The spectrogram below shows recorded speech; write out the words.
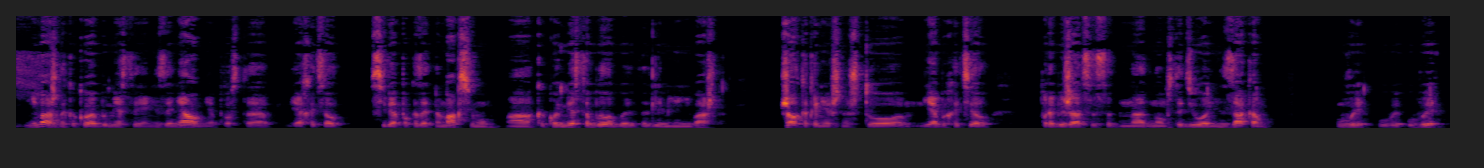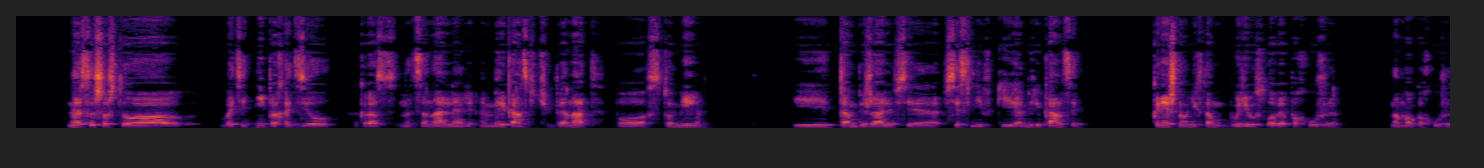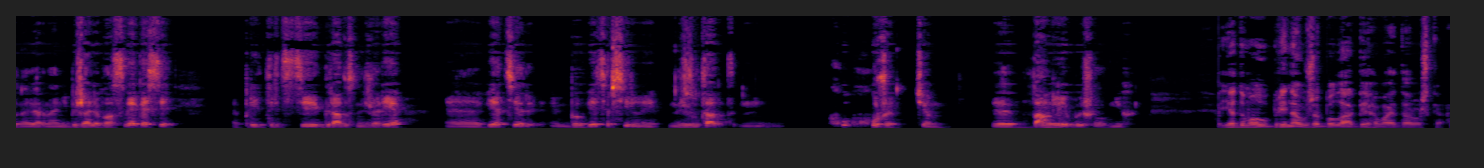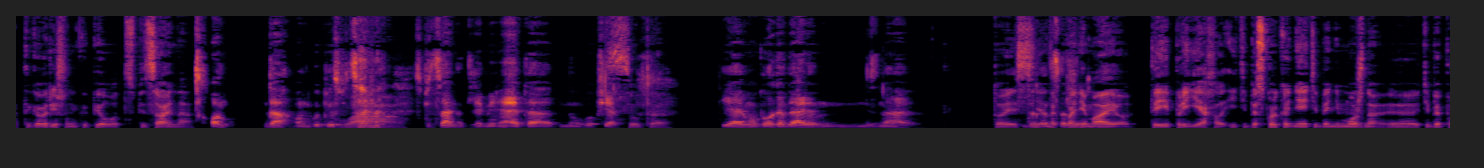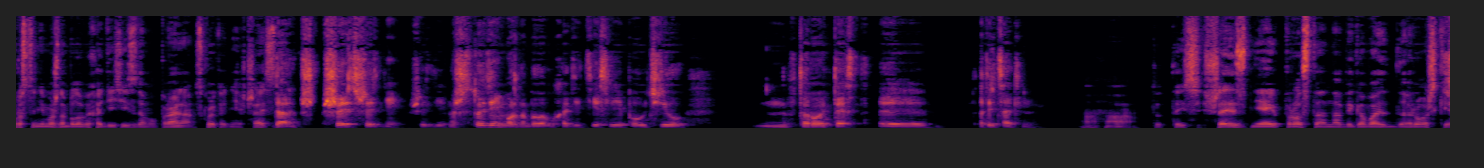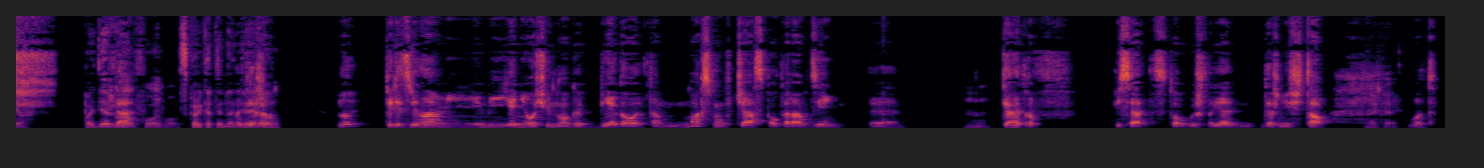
Неважно, какое бы место я ни занял, мне просто, я хотел себя показать на максимум, а какое место было бы, это для меня не важно. Жалко, конечно, что я бы хотел пробежаться на одном стадионе с Заком. Увы, увы, увы. Но я слышал, что в эти дни проходил как раз национальный американский чемпионат по 100 милям. И там бежали все, все сливки американцы. Конечно, у них там были условия похуже, намного хуже, наверное. Они бежали в Лас-Вегасе при 30-градусной жаре. Э, ветер, был ветер сильный. Результат хуже, чем э, в Англии вышел у них. Я думал, у Брина уже была беговая дорожка, а ты говоришь, он купил вот специально. Он, да, он купил специально, специально для меня. Это, ну, вообще. Супер. Я ему благодарен, не знаю. То есть, я так жизни. понимаю, ты приехал, и тебе сколько дней тебе не можно, э, тебе просто не можно было выходить из дома, правильно? Сколько дней? Шесть? Да, шесть, шесть дней, шесть дней. На шестой день можно было выходить, если я получил второй тест э, отрицательный. Ага, тут ты 6 дней просто на беговой дорожке поддерживал да. форму. Сколько ты набегал? Ну, перед соревнованиями я не очень много бегал, там максимум в час-полтора в день. Э, угу. Километров 50-100 вышло, я даже не считал. Okay. Вот.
